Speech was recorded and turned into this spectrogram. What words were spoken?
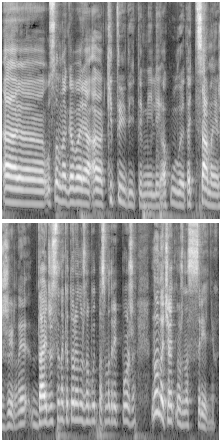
а, э, условно говоря, а киты там, или акулы это самые жирные дайджесты, на которые нужно будет посмотреть позже. Но начать нужно с средних.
